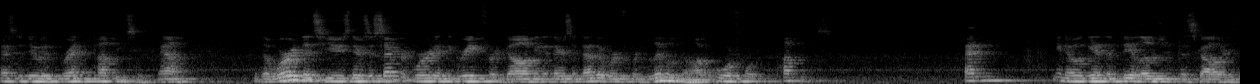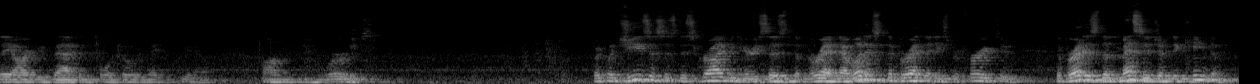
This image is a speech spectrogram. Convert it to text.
has to do with bread and puppies. Now, the word that's used, there's a separate word in the Greek for dog, and then there's another word for little dog or for puppies. And, you know, again, the theologians, and the scholars, they argue back and forth over the, you know, on words. But what Jesus is describing here, he says the bread. Now, what is the bread that he's referring to? The bread is the message of the kingdom.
